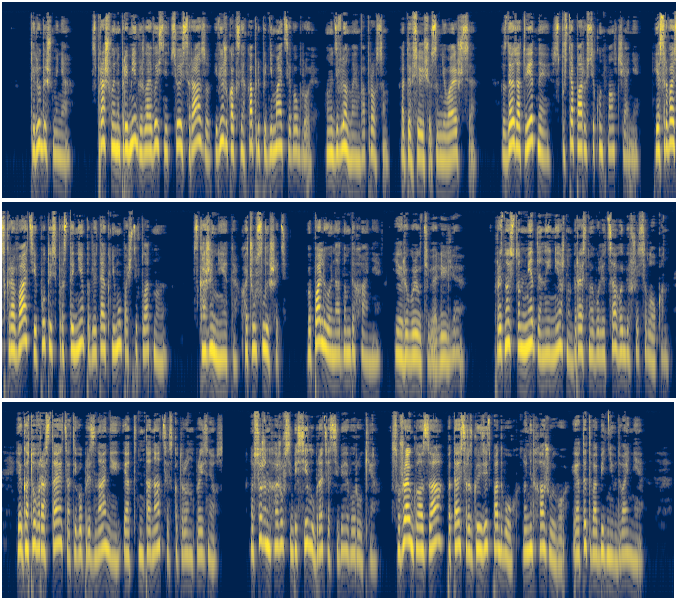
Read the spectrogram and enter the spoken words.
Ты любишь меня? Спрашиваю напрямик, желая выяснить все и сразу, и вижу, как слегка приподнимается его бровь. Он удивлен моим вопросом. А ты все еще сомневаешься? Сдает ответные спустя пару секунд молчания. Я срываюсь с кровати и, путаясь в простыне, подлетаю к нему почти вплотную. Скажи мне это, хочу услышать. Выпаливаю на одном дыхании. Я люблю тебя, Лилия. Произносит он медленно и нежно, убирая с моего лица выбившийся локон. Я готова растаять от его признания и от интонации, с которой он произнес. Но все же нахожу в себе силу убрать от себя его руки. Сужаю глаза, пытаясь разглядеть подвох, но не нахожу его, и от этого обиднее вдвойне.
